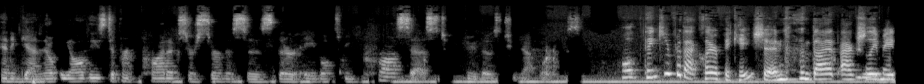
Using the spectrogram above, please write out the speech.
And again, there'll be all these different products or services that are able to be processed through those two networks. Well, thank you for that clarification. that actually mm-hmm. made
